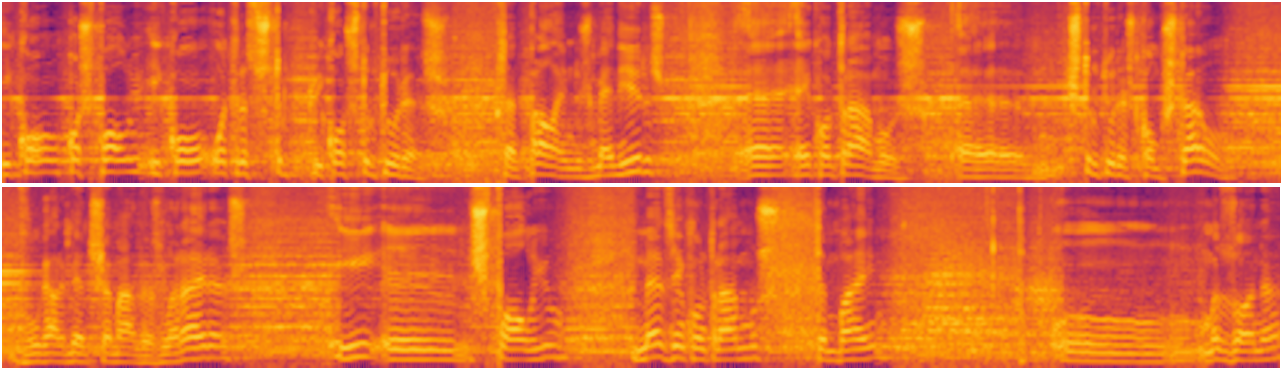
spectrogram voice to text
E com, com espólio e com outras e com estruturas. Portanto, para além dos menires, uh, encontramos estruturas de combustão, vulgarmente chamadas lareiras, e uh, espólio, mas encontramos também um, uma zona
